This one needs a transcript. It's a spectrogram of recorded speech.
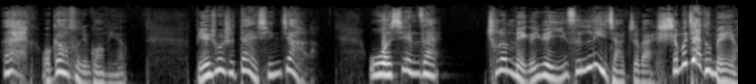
哎，我告诉你，光明，别说是带薪假了。”我现在除了每个月一次例假之外，什么假都没有。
